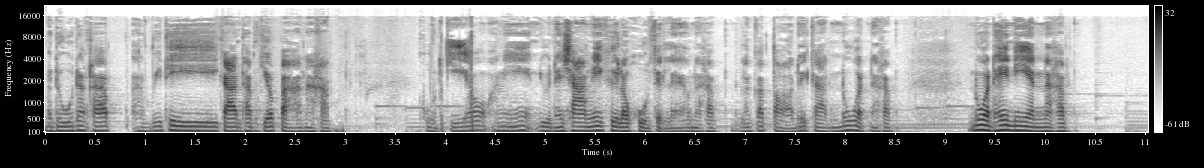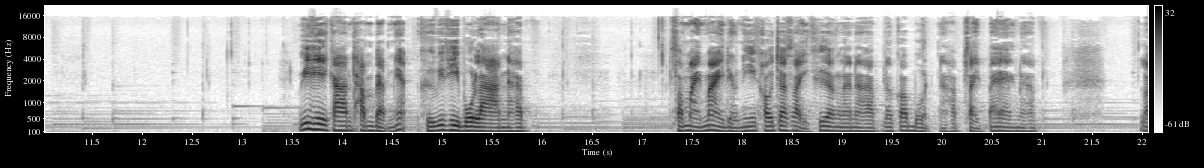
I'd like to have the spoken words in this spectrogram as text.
มาดูนะครับ วิธีการทำเกี๊ยวปลานะครับ ขูดเกี๊ยว อันนี้อยู่ในชามนี้คือเราขูดเสร็จแล้วนะครับ แล้วก็ต่อด้วยการนวดนะครับ นวดให้เนียนนะครับ วิธีการทำแบบเนี้ยคือวิธีโบราณนะครับ สมัยใหม่เดี๋ยวนี้เขาจะใส่เครื่องแล้วนะครับ แล้วก็บดนะครับ ใส่แป้งนะครับ เรา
